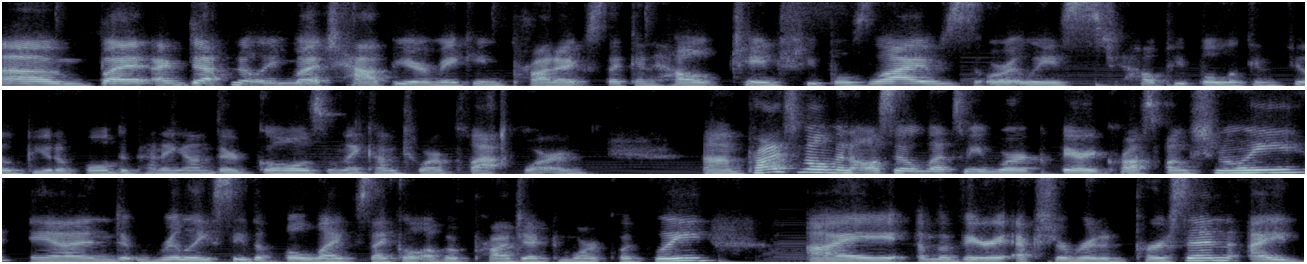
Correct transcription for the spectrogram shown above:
Um, but I'm definitely much happier making products that can help change people's lives or at least help people look and feel beautiful depending on their goals when they come to our platform. Um, product development also lets me work very cross functionally and really see the full life cycle of a project more quickly. I am a very extroverted person. I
